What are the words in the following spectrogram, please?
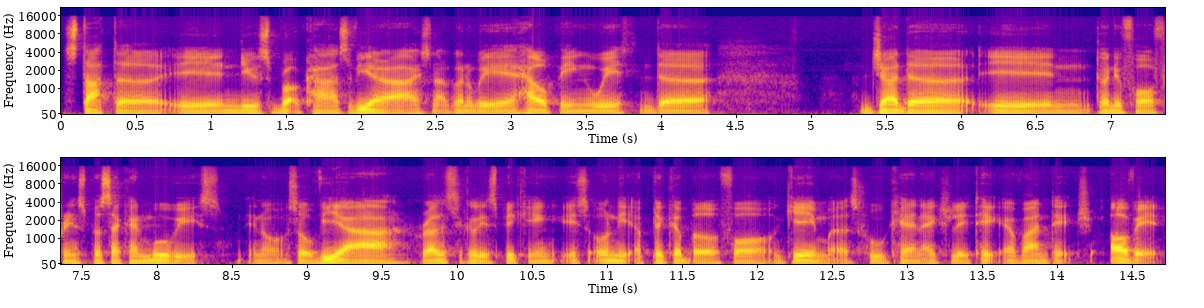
stutter in news broadcast. VRR is not going to be helping with the judder in 24 frames per second movies. You know, so VRR, realistically speaking, is only applicable for gamers who can actually take advantage of it.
